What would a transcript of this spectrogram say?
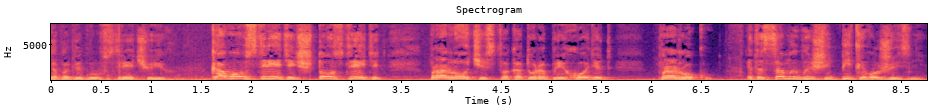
я побегу встречу их. Кого встретить? Что встретить? Пророчество, которое приходит пророку. Это самый высший пик его жизни.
